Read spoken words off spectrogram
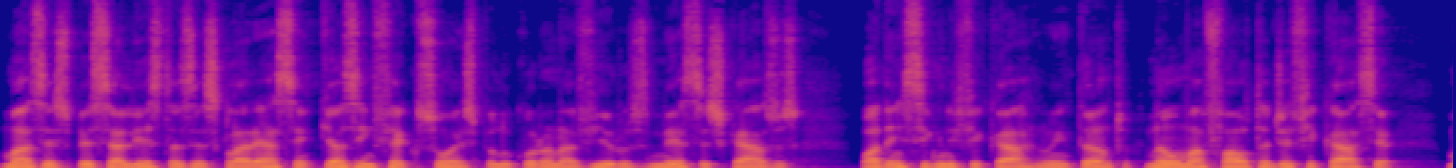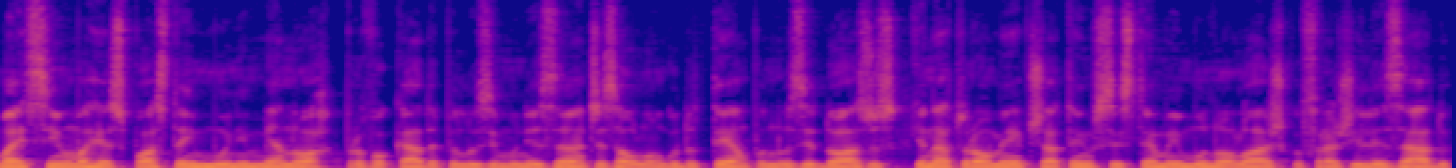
Mas especialistas esclarecem que as infecções pelo coronavírus nesses casos podem significar, no entanto, não uma falta de eficácia, mas sim uma resposta imune menor provocada pelos imunizantes ao longo do tempo nos idosos, que naturalmente já têm o sistema imunológico fragilizado,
